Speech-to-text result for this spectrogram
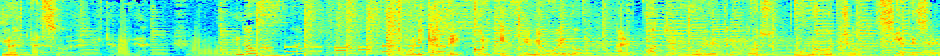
No estás sola en esta vida. No. Comunicate con FM Boedo al 4932-1870.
